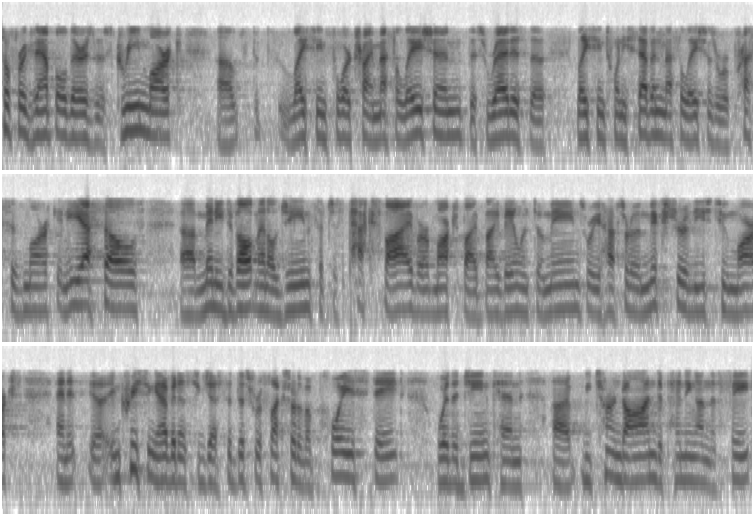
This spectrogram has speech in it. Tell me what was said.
So, for example, there's this green mark, uh, lysine 4 trimethylation. This red is the lysine 27 methylation, is a repressive mark. In ES cells, uh, many developmental genes, such as PAX5, are marked by bivalent domains, where you have sort of a mixture of these two marks. And it, uh, increasing evidence suggests that this reflects sort of a poised state where the gene can uh, be turned on depending on the fate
